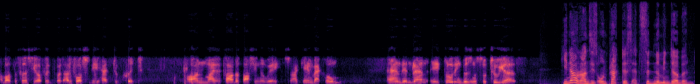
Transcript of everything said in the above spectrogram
about the first year of it, but unfortunately had to quit on my father passing away. So I came back home and then ran a clothing business for two years. He now runs his own practice at Sydenham in Durban,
